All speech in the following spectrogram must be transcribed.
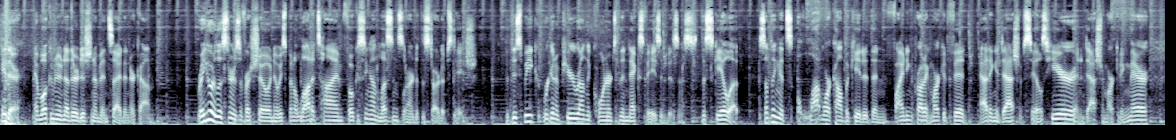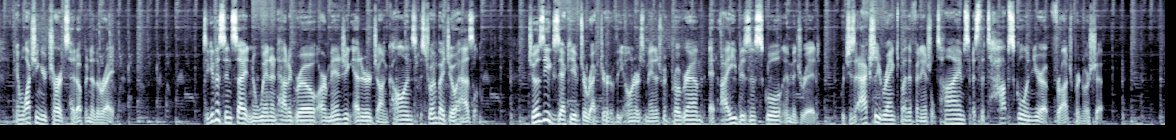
Hey there, and welcome to another edition of Inside Intercom. Regular listeners of our show know we spend a lot of time focusing on lessons learned at the startup stage. But this week, we're going to peer around the corner to the next phase in business, the scale up, something that's a lot more complicated than finding product market fit, adding a dash of sales here and a dash of marketing there, and watching your charts head up and to the right. To give us insight into when and how to grow, our managing editor, John Collins, is joined by Joe Haslam. Joe's the executive director of the Owner's Management Program at IE Business School in Madrid, which is actually ranked by the Financial Times as the top school in Europe for entrepreneurship.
